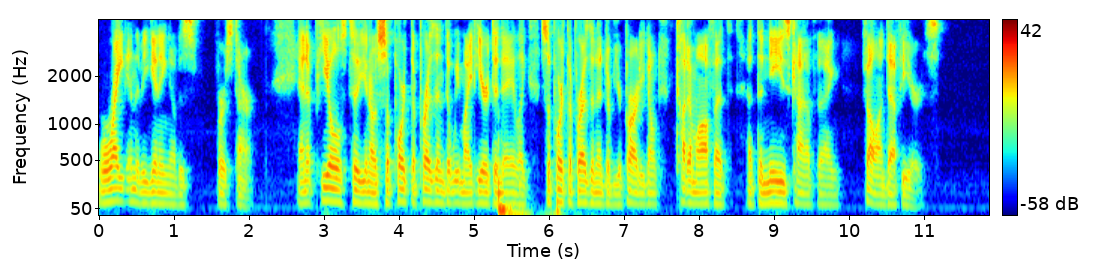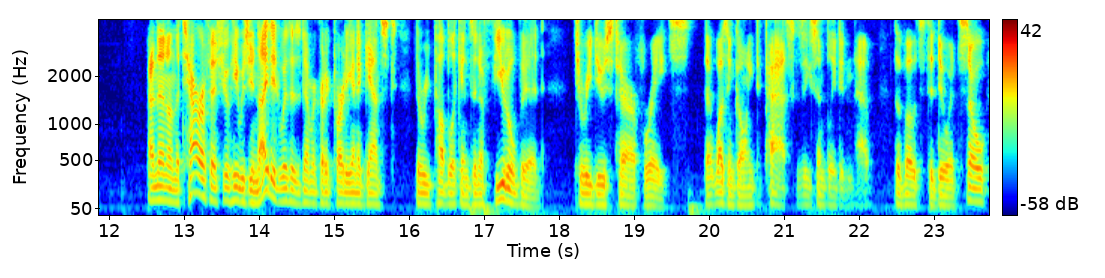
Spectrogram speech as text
right in the beginning of his first term and appeals to, you know, support the president that we might hear today, like support the president of your party, don't cut him off at, at the knees kind of thing, fell on deaf ears. And then on the tariff issue, he was united with his Democratic Party and against the Republicans in a futile bid to reduce tariff rates that wasn't going to pass because he simply didn't have the votes to do it. So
